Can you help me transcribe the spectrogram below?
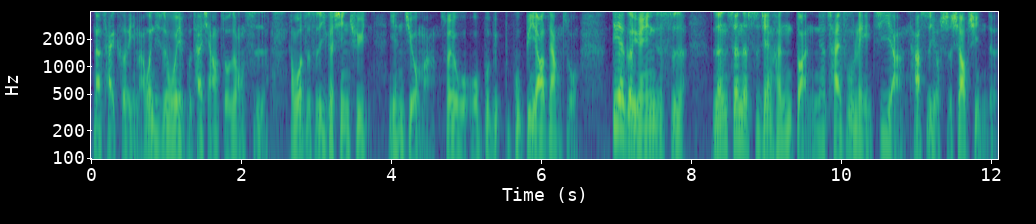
那才可以嘛。问题是我也不太想要做这种事，我只是一个兴趣研究嘛，所以我我不必不必要这样做。第二个原因就是。人生的时间很短，你的财富累积啊，它是有时效性的。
